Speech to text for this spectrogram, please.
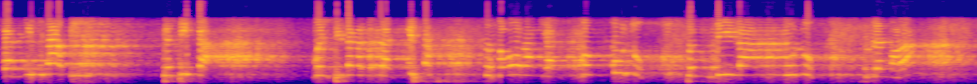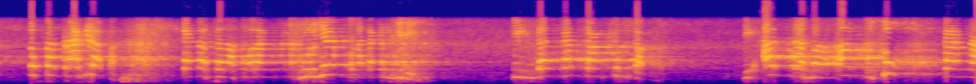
Karena itu Nabi ketika menceritakan tentang kisah seseorang yang membunuh 99 orang, pesan terakhir apa? Kata salah seorang gurunya tinggalkan kampung kamu. Di annaha ardusu, karena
